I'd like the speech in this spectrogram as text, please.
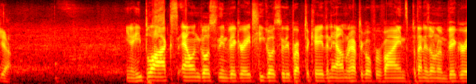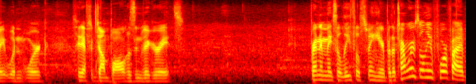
Yeah. You know, he blocks, Alan goes for the Invigorate, he goes for the Abrupt Decay, then Alan would have to go for Vines, but then his own Invigorate wouldn't work, so he'd have to dump all his Invigorates. Brenden makes a lethal swing here, but the Tarmogoyf's only a 4-5.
